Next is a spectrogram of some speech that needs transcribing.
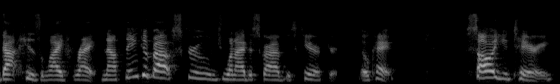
got his life right. Now, think about Scrooge when I describe this character. Okay. Salutary,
